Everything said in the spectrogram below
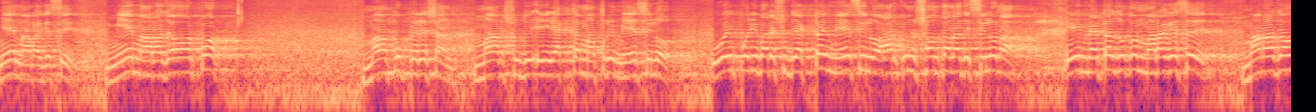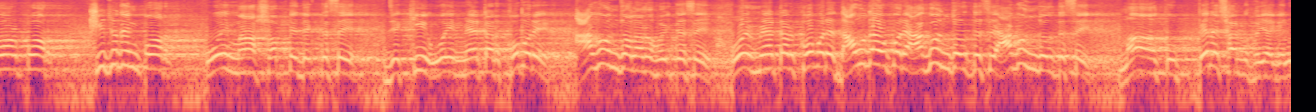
মেয়ে মারা গেছে। মেয়ে মারা যাওয়ার পর মা খুব পেরেশান। মার শুধু এই একটা মাত্রই মেয়ে ছিল। ওই পরিবারে শুধু একটাই মেয়ে ছিল, আর কোনো সন্তান আদি ছিল না। এই মেয়েটা যখন মারা গেছে, মারা যাওয়ার পর, কিছুদিন পর ওই মা স্বপ্নে দেখতেছে যে কি, ওই মেয়েটার খবরে আগুন জ্বলানো হইতেছে। ওই মেয়েটার খবরে দাউ দাউ করে আগুন জ্বলতেছে আগুন জ্বলতেছে। মা খুব পেরেশান হইয়া গেল।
